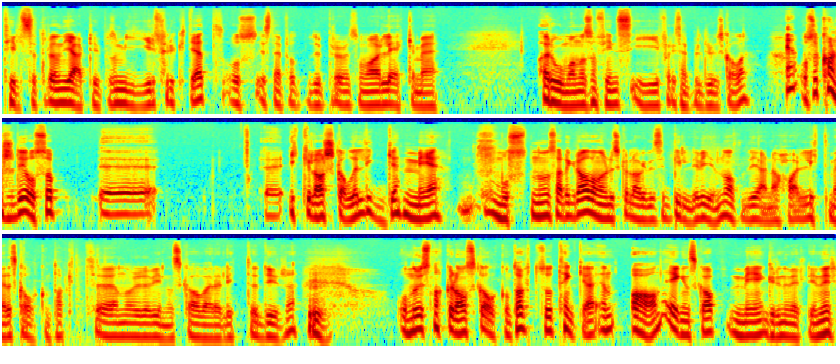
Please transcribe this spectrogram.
tilsetter du en gjærtype som gir fruktighet, istedenfor at du prøver liksom å leke med aromaene som fins i f.eks. drueskallet. Ja. Og så kanskje de også ikke lar skallet ligge med mosten noe særlig grad da, når du skal lage disse billige vinene. At de gjerne har litt mer skallkontakt eh, når vinene skal være litt dyrere. dyrere. Og når vi snakker da om skallkontakt, så tenker jeg en annen egenskap med grunne Veltliner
